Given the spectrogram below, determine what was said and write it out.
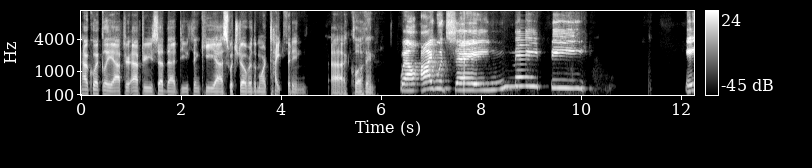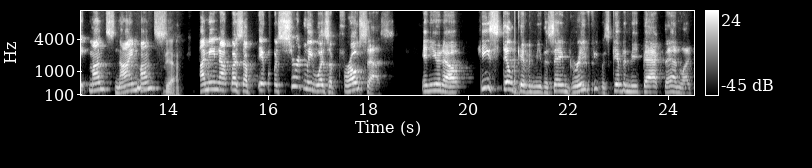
How quickly after after you said that do you think he uh, switched over the more tight fitting uh, clothing? Well, I would say maybe eight months, nine months. Yeah. I mean, that was a. It was certainly was a process, and you know, he's still giving me the same grief he was giving me back then. Like,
